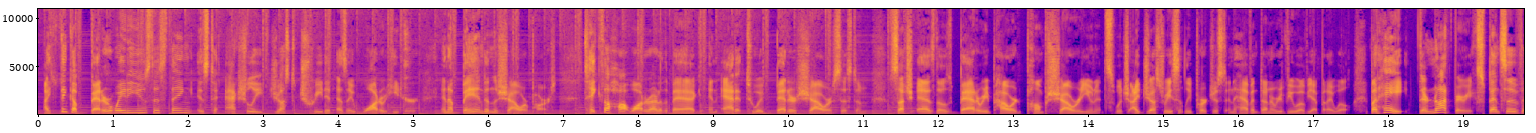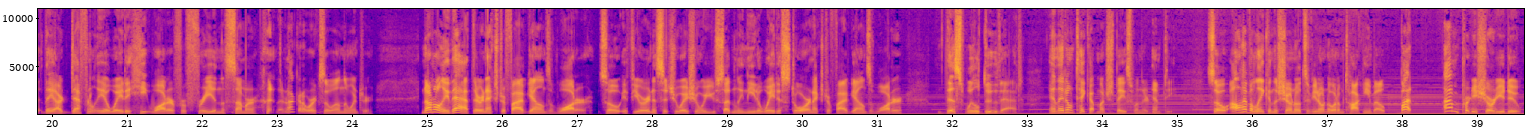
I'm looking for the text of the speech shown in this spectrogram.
I think a better way to use this thing is to actually just treat it as a water heater and abandon the shower part. Take the hot water out of the bag and add it to a better shower system, such as those battery powered pump shower units, which I just recently purchased and haven't done a review of yet, but I will. But hey, they're not very expensive. They are definitely a way to heat water for free in the summer. they're not going to work so well in the winter. Not only that, they're an extra five gallons of water. So if you're in a situation where you suddenly need a way to store an extra five gallons of water, this will do that. And they don't take up much space when they're empty. So I'll have a link in the show notes if you don't know what I'm talking about, but I'm pretty sure you do.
